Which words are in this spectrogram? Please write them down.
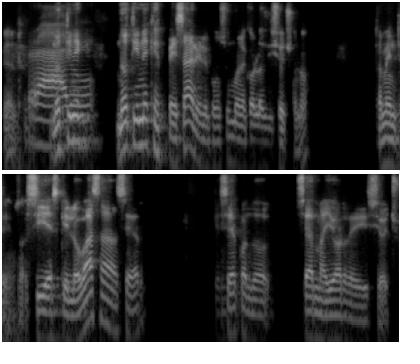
Claro. raro. No tiene, no tienes que empezar el consumo de alcohol a los 18, ¿no? O sea, si es que lo vas a hacer, que sea cuando seas mayor de 18.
